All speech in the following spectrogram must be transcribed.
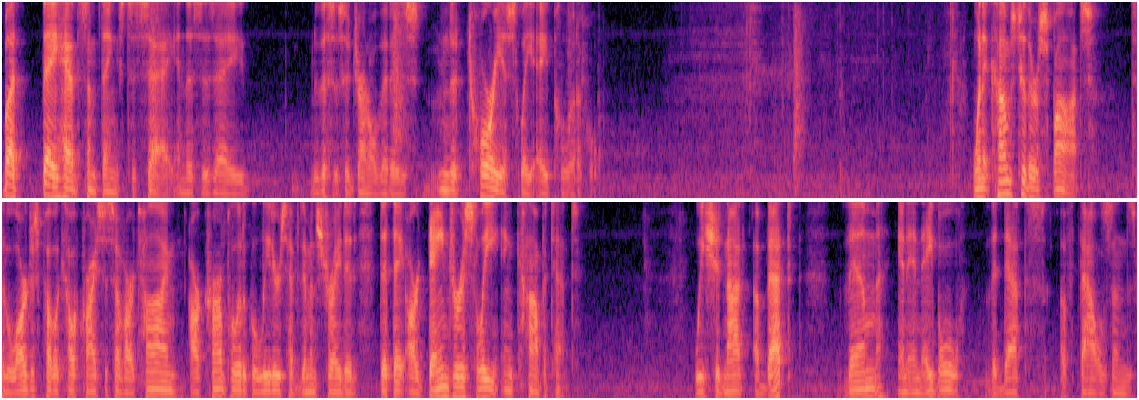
but they had some things to say, and this is a this is a journal that is notoriously apolitical. When it comes to the response to the largest public health crisis of our time, our current political leaders have demonstrated that they are dangerously incompetent. We should not abet them and enable the deaths of thousands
